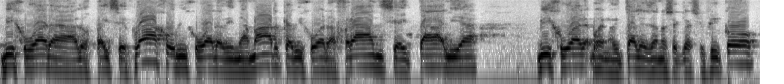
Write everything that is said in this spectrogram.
vi jugar a los Países Bajos, vi jugar a Dinamarca, vi jugar a Francia, Italia, vi jugar, bueno, Italia ya no se clasificó,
